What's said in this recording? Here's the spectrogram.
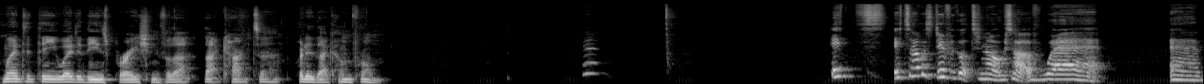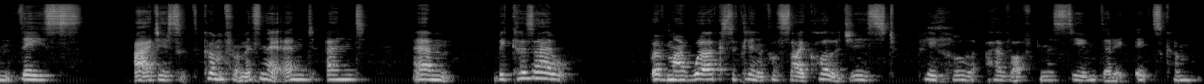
Where did the where did the inspiration for that that character? Where did that come from? It's it's always difficult to know sort of where um, these ideas come from, isn't it? And and um, because I of my work as a clinical psychologist, people have often assumed that it, it's come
